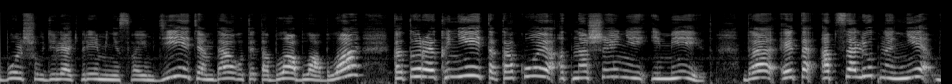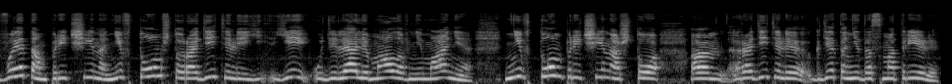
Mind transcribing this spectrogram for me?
больше уделять времени своим детям, да, вот это бла-бла-бла, которое к ней-то какое отношение имеет, да, это абсолютно не в этом причина, не в том, что родители ей уделяют уделяли мало внимания. Не в том причина, что э, родители где-то не досмотрели.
